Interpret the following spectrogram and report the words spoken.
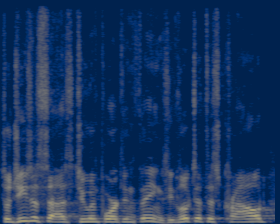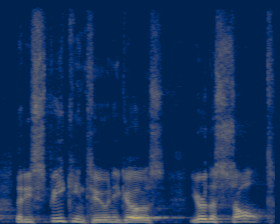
So Jesus says two important things. He looks at this crowd that he's speaking to and he goes, You're the salt.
